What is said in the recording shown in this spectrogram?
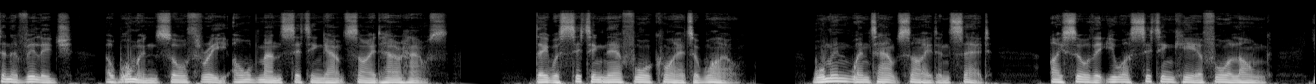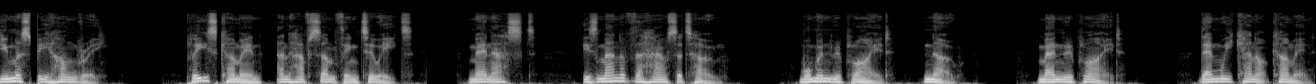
in a village, a woman saw three old men sitting outside her house. They were sitting there for quite a while. Woman went outside and said, I saw that you are sitting here for long. You must be hungry. Please come in and have something to eat. Men asked, Is man of the house at home? Woman replied, No. Men replied, Then we cannot come in.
